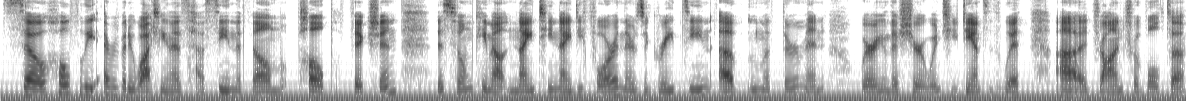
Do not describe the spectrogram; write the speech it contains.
So hopefully everybody watching this has seen the film Pulp Fiction. This film came out in 1994 and there's a great scene of Uma Thurman wearing this shirt when she dances with uh, John Travolta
